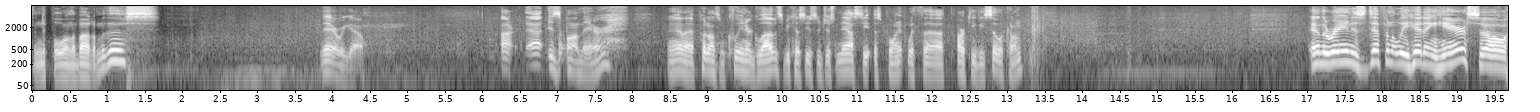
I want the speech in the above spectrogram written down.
the nipple on the bottom of this. There we go. All right, that is on there. And I put on some cleaner gloves because these are just nasty at this point with uh, RTV silicone. And the rain is definitely hitting here, so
